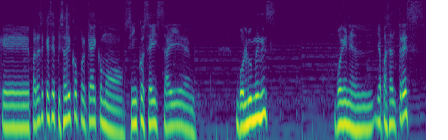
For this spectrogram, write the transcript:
Que parece que es episódico porque hay como 5 o 6 ahí eh, volúmenes. Voy en el. Ya pasé el 3.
